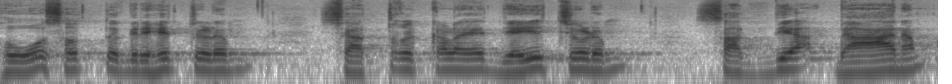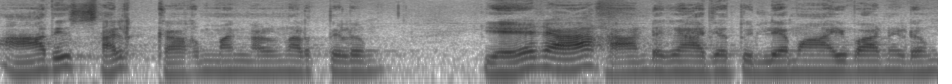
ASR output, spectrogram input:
ഭൂസ്വത്ത് ഗ്രഹിച്ചിടും ശത്രുക്കളെ ജയിച്ചിടും സദ്യ ദാനം ആദി സൽക്കർമ്മങ്ങൾ നടത്തിടും ഏഴാ ആണ്ടുരാജ തുല്യമായി വാണിടും.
